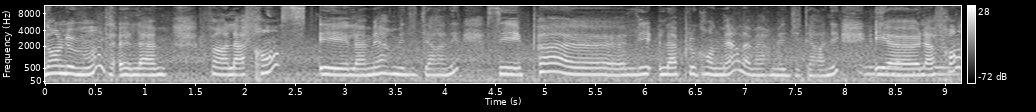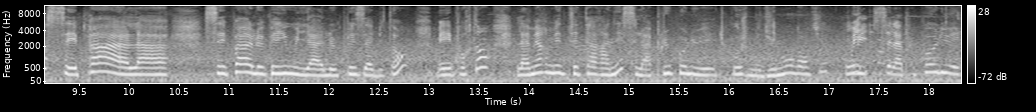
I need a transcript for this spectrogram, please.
dans le monde, euh, la, enfin, la France et la mer Méditerranée, c'est pas euh, les- la plus grande mer, la mer Méditerranée. Mais et la euh, plus. France, c'est pas la, c'est pas le pays où il y a le plus d'habitants. Mais pourtant, la mer Méditerranée, c'est la plus polluée. Du coup, je me dis. Du monde entier? Oui, c'est la plus polluée.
